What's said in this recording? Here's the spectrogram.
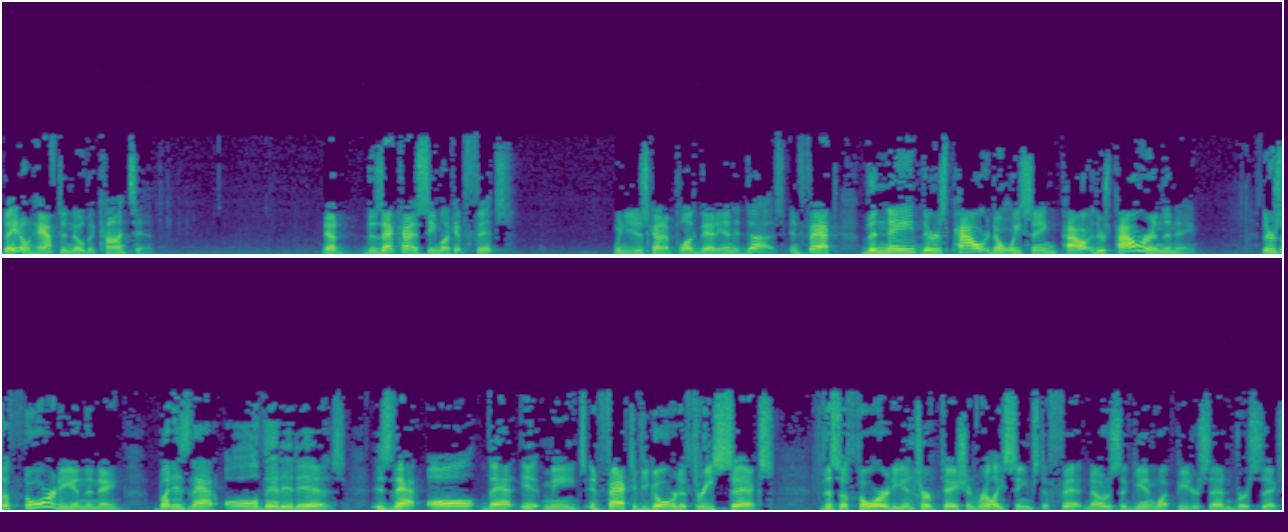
They don't have to know the content. Now, does that kind of seem like it fits? When you just kind of plug that in, it does. In fact, the name, there's power. Don't we sing power? There's power in the name. There's authority in the name. But is that all that it is? Is that all that it means? In fact, if you go over to 3 6, this authority interpretation really seems to fit. Notice again what Peter said in verse 6.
